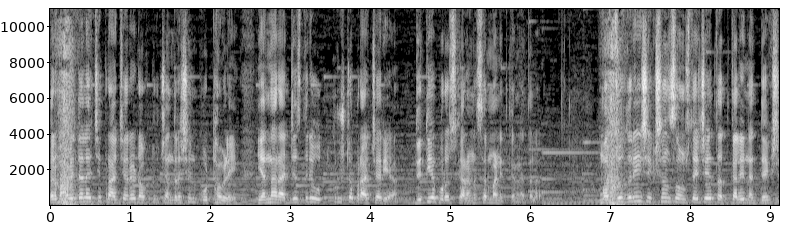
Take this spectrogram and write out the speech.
तर महाविद्यालयाचे प्राचार्य डॉक्टर चंद्रसेन कोठावळे यांना राज्यस्तरीय उत्कृष्ट प्राचार्य द्वितीय पुरस्कारानं सन्मानित करण्यात आलं. मध्योदरी शिक्षण संस्थेचे तत्कालीन अध्यक्ष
